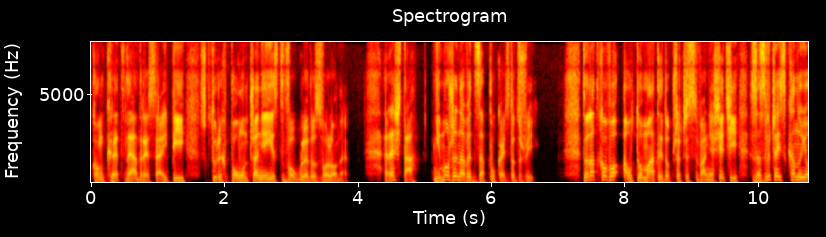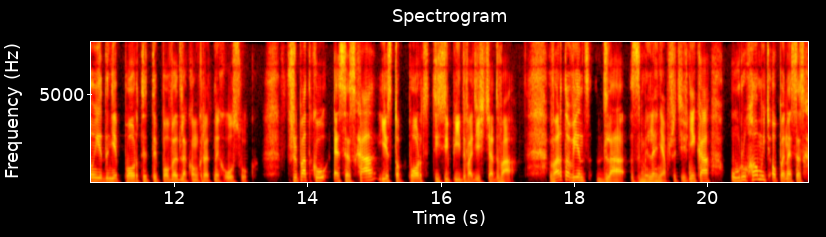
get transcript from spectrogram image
konkretne adresy IP, z których połączenie jest w ogóle dozwolone. Reszta nie może nawet zapukać do drzwi. Dodatkowo automaty do przeczesywania sieci zazwyczaj skanują jedynie porty typowe dla konkretnych usług. W przypadku SSH jest to port TCP22. Warto więc dla zmylenia przeciwnika uruchomić OpenSSH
